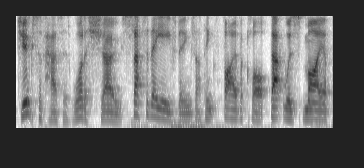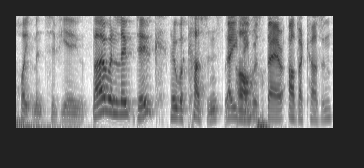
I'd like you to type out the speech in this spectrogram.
Dukes of Hazzard, what a show! Saturday evenings, I think five o'clock. That was my appointment to view. Bo and Luke Duke, who were cousins. Daisy Oh, was their other cousin.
